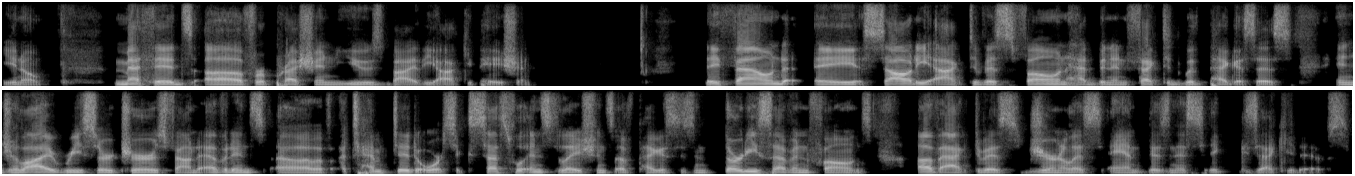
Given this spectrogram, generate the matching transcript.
you know, methods of repression used by the occupation. They found a Saudi activist's phone had been infected with Pegasus. In July, researchers found evidence of attempted or successful installations of Pegasus in 37 phones of activists, journalists, and business executives.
